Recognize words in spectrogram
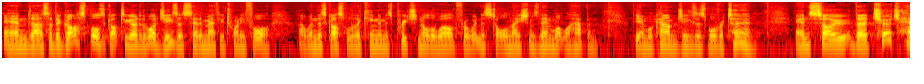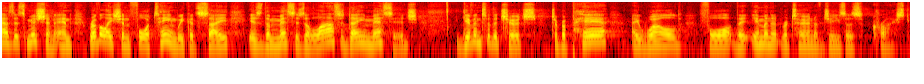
And uh, so the gospel's got to go to the world. Jesus said in Matthew 24, uh, when this gospel of the kingdom is preached in all the world for a witness to all nations, then what will happen? The end will come. Jesus will return. And so the church has its mission. And Revelation 14, we could say, is the message, the last day message given to the church to prepare a world for the imminent return of Jesus Christ.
